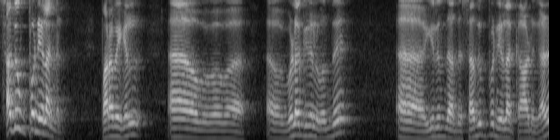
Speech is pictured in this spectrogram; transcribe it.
சதுப்பு நிலங்கள். பறவைகள் விலங்குகள் வந்து இருந்த அந்த சதுப்பு நில காடுகள்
